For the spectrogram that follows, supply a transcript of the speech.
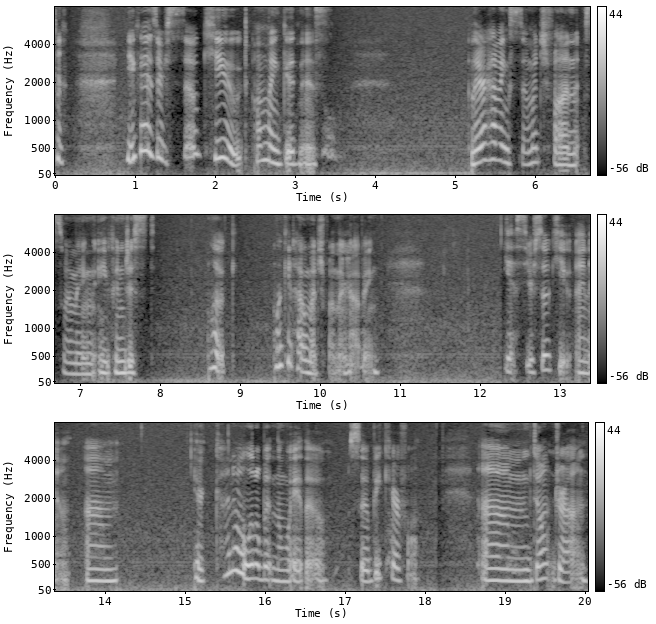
you guys are so cute. Oh my goodness. They're having so much fun swimming. You can just look. Look at how much fun they're having. Yes, you're so cute. I know. Um, you're kind of a little bit in the way though, so be careful. Um, don't drown,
